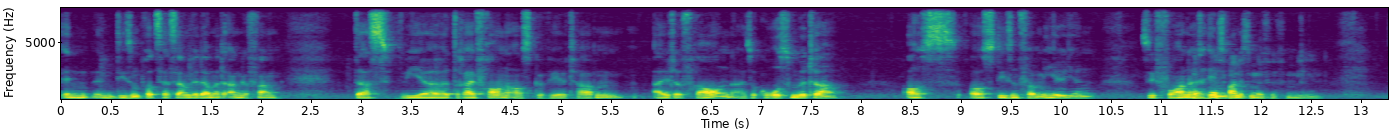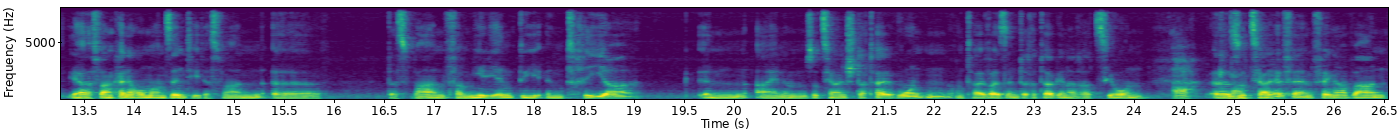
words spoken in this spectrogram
in, in diesem Prozess haben wir damit angefangen, dass wir drei Frauen ausgewählt haben. Alte Frauen, also Großmütter aus, aus diesen Familien. Sie vorne was, hin. Was waren das immer für Familien? Ja, das waren keine Roma und Sinti. Das waren, äh, das waren Familien, die in Trier in einem sozialen Stadtteil wohnten und teilweise in dritter Generation ah, äh, Sozialhilfeempfänger waren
